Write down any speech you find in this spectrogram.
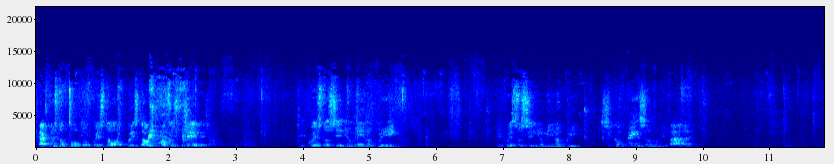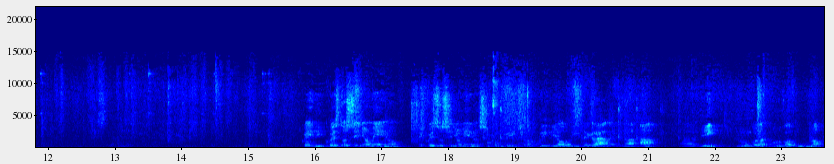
E a questo punto, questo, questo cosa succede? E questo segno meno qui e questo segno meno qui si compensano, vi pare? Quindi questo segno meno e questo segno meno si compensano, quindi ho l'integrale da A a B lungo la curva 1.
